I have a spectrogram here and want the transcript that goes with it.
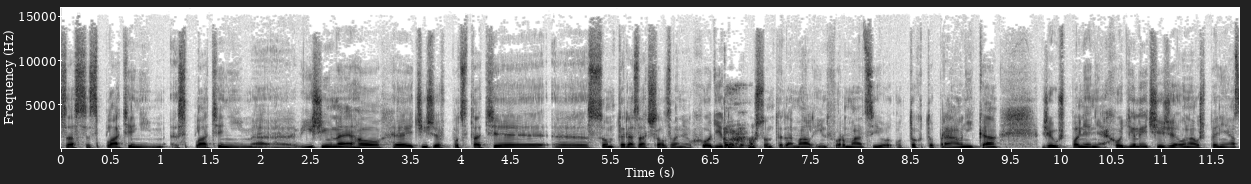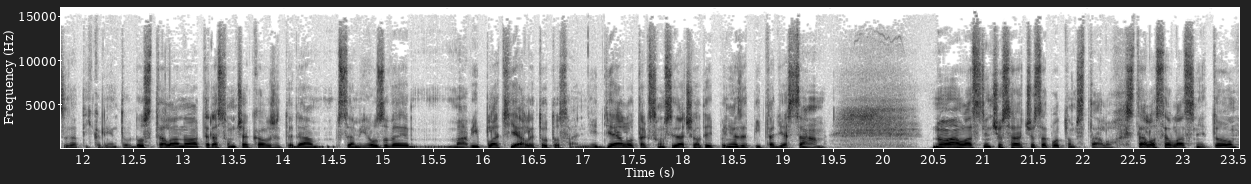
zase s platením, s platením e, výživného, hej, čiže v podstate som teda začal za ňou chodiť, lebo už som teda mal informáciu od tohto právnika, že už plnenia chodili, čiže ona už peniaze za tých klientov dostala, no a teraz som čakal, že teda sa mi ozve, má vyplatí, ale toto sa nedialo, tak som si začal tie peniaze pýtať ja sám. No a vlastne, čo sa, čo sa potom stalo? Stalo sa vlastne to,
